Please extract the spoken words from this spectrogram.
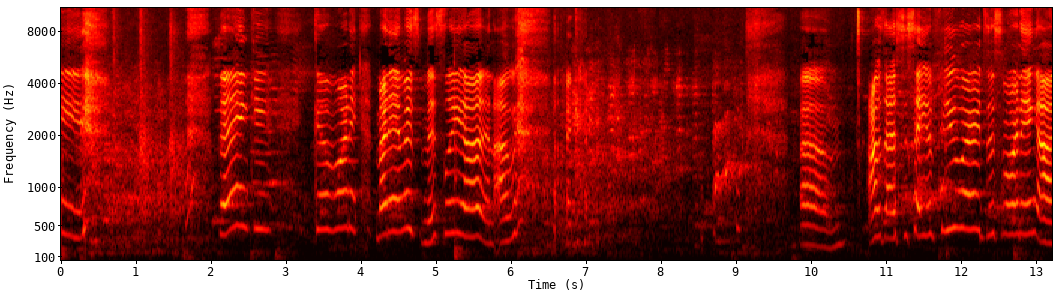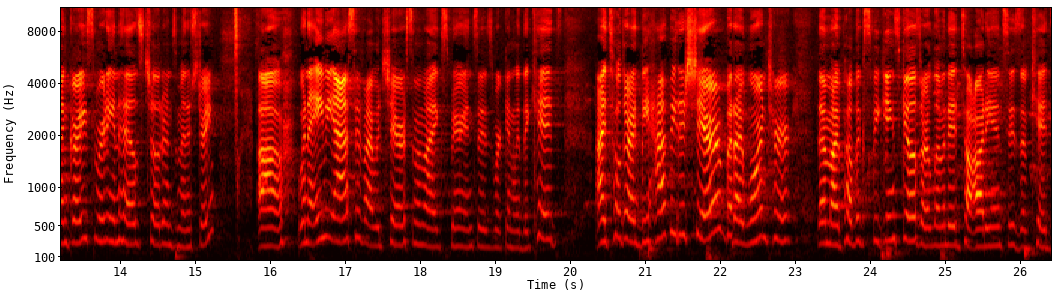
morning. Miss Leah, and I was, um, I was asked to say a few words this morning on Grace Meridian Hills Children's Ministry. Uh, when Amy asked if I would share some of my experiences working with the kids, I told her I'd be happy to share, but I warned her that my public speaking skills are limited to audiences of kids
